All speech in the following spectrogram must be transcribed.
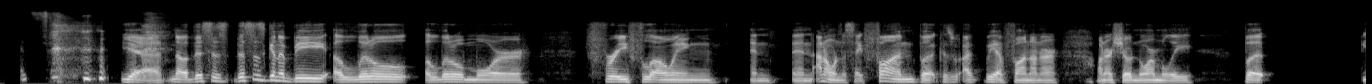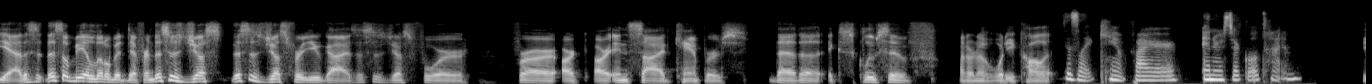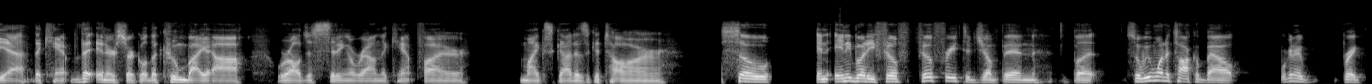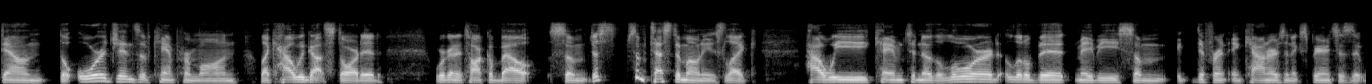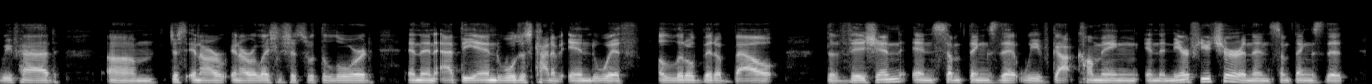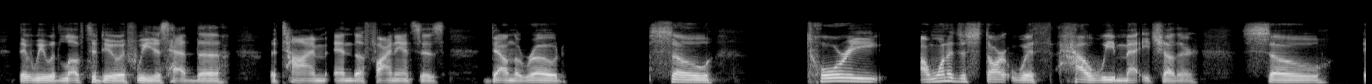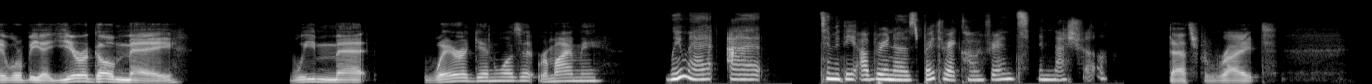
Yeah, no, this is this is gonna be a little a little more free flowing and and I don't want to say fun, but because we have fun on our on our show normally, but yeah, this is this will be a little bit different. This is just this is just for you guys. This is just for for our our, our inside campers. That uh exclusive. I don't know what do you call it? this is like campfire inner circle time. Yeah, the camp, the inner circle, the kumbaya. We're all just sitting around the campfire. Mike's got his guitar. So, and anybody feel feel free to jump in. But so we want to talk about. We're gonna break down the origins of Camp Hermon, like how we got started. We're gonna talk about some just some testimonies, like how we came to know the Lord a little bit, maybe some different encounters and experiences that we've had um, just in our in our relationships with the Lord. And then at the end, we'll just kind of end with a little bit about the vision and some things that we've got coming in the near future, and then some things that that we would love to do if we just had the the time and the finances down the road. So, Tori, I want to just start with how we met each other. So it will be a year ago, May. We met. Where again was it? Remind me. We met at Timothy Alberino's birthright conference in Nashville. That's right.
